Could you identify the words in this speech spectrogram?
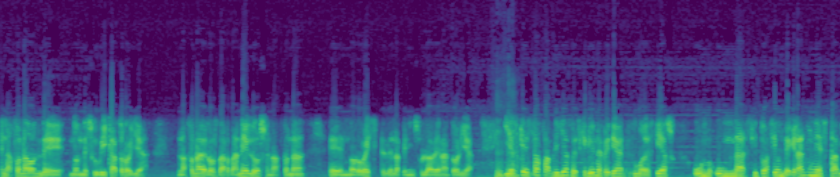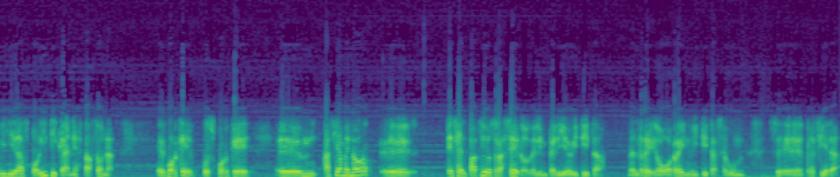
en la zona donde, donde se ubica Troya, en la zona de los Dardanelos, en la zona eh, noroeste de la península de Anatolia. Y es que estas tablillas describen, efectivamente, como decías, una situación de gran inestabilidad política en esta zona. ¿Por qué? Pues porque Asia Menor es el patio trasero del imperio hitita, del rey o reino hitita, según se prefiera.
